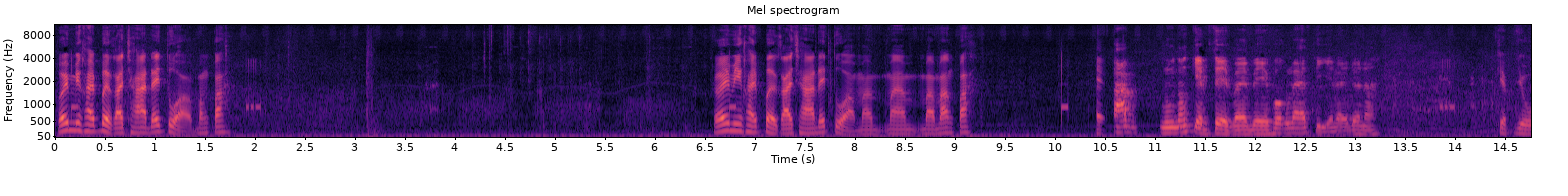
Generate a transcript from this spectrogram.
เฮ้ยมีใครเปิดกาชาได้ตั๋วบ้างปะเฮ้ยมีใครเปิดกาชาได้ตั๋วมามามาบ้างปะครับลุงต้องเก็บเศษใบเบพวกแร่สีอะไรด้วยนะเก็บอยู่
